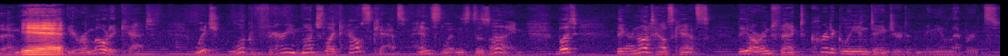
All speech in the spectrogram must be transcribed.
Then, Yeah. the Iriomote cat, which look very much like house cats, hence Litten's design. But they are not house cats, they are in fact critically endangered mini leopards.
